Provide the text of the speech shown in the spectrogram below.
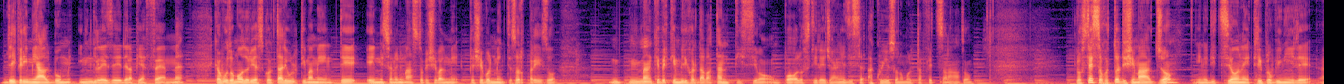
dei, primi album in inglese della PFM, che ho avuto modo di ascoltare ultimamente e ne sono rimasto piacevolmente, piacevolmente sorpreso, ma anche perché mi ricordava tantissimo un po' lo stile Genesis, a cui io sono molto affezionato. Lo stesso 14 maggio, in edizione triplo vinile uh,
